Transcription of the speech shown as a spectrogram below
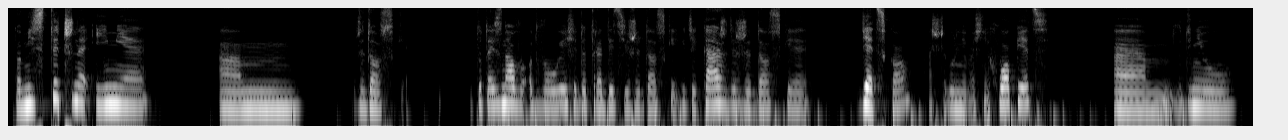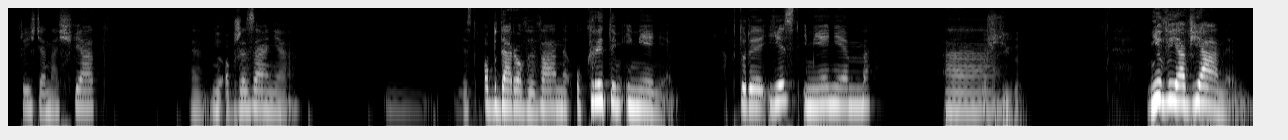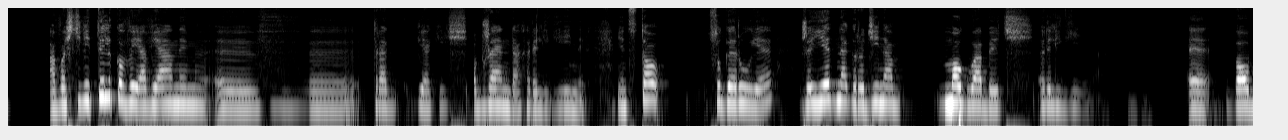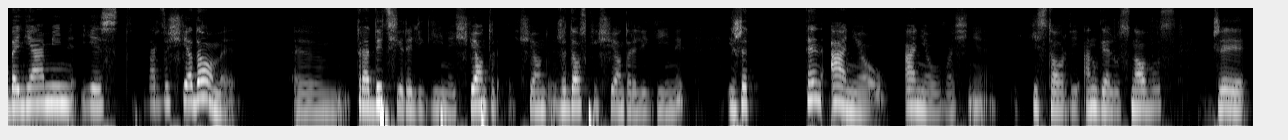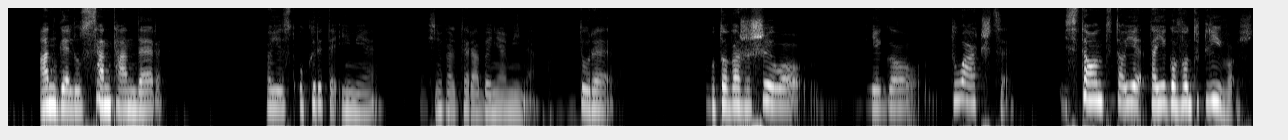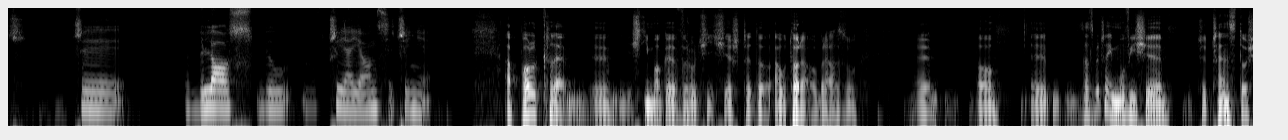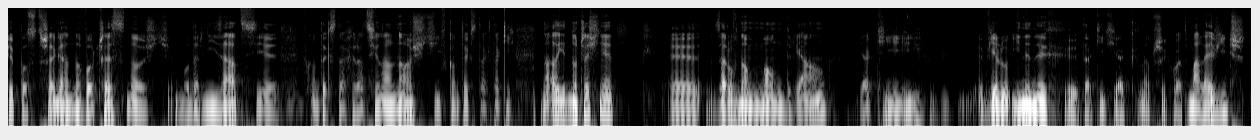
to mistyczne imię um, żydowskie. I tutaj znowu odwołuje się do tradycji żydowskiej, gdzie każde żydowskie dziecko, a szczególnie właśnie chłopiec, um, w dniu przyjścia na świat, e, w dniu obrzezania, mm, jest obdarowywany ukrytym imieniem który jest imieniem e, właściwym. Niewyjawianym, a właściwie tylko wyjawianym e, w, w jakichś obrzędach religijnych. Więc to sugeruje, że jednak rodzina mogła być religijna. Mhm. E, bo Benjamin jest bardzo świadomy tradycji religijnej, świąt, świąt, żydowskich świąt religijnych i że ten anioł, anioł właśnie historii, Angelus Novus, czy Angelus Santander, to jest ukryte imię właśnie Waltera Beniamina, które mu towarzyszyło w jego tułaczce. I stąd to je, ta jego wątpliwość, czy jakby los był mu sprzyjający, czy nie. A Paul Klee, y, jeśli mogę wrócić jeszcze do autora obrazu, y, bo y, zazwyczaj mówi się, czy często się postrzega nowoczesność, modernizację w kontekstach racjonalności, w kontekstach takich, no ale jednocześnie zarówno Mondrian, jak i wielu innych, takich jak na przykład Malewicz,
